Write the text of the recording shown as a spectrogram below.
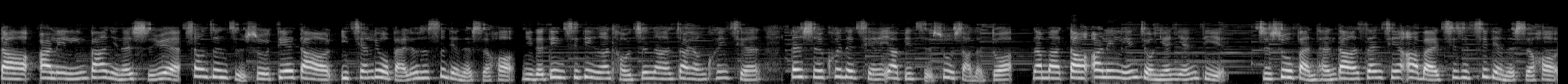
到二零零八年的十月上证指数跌到一千六百六十四点的时候，你的定期定额投资呢照样亏钱，但是亏的钱要比指数少得多。那么到二零零九年年底。指数反弹到三千二百七十七点的时候，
